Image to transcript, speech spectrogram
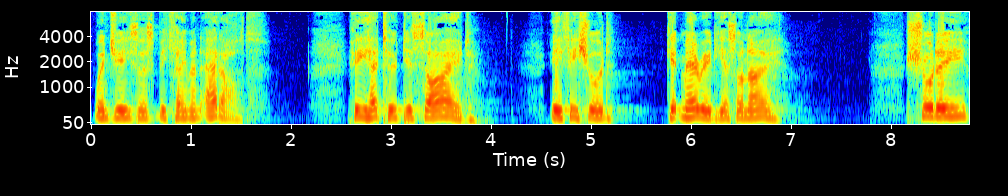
When Jesus became an adult, he had to decide if he should get married, yes or no. Should he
